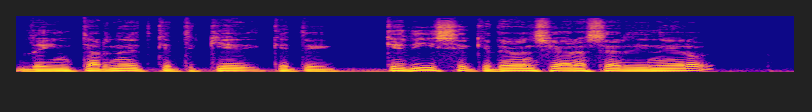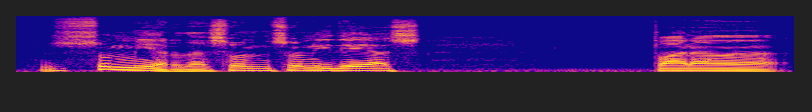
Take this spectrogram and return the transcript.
de internet que te que te que dice que te va a enseñar a hacer dinero, son mierda, son, son ideas para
